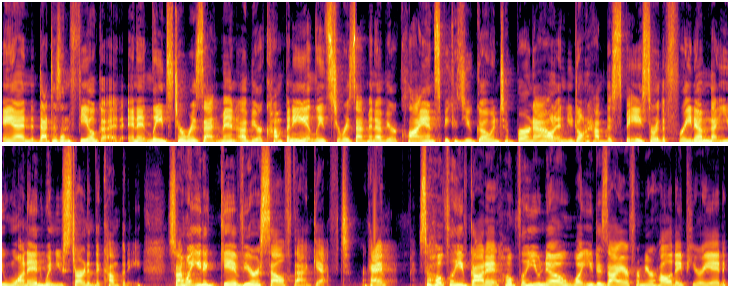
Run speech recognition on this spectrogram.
And that doesn't feel good. And it leads to resentment of your company. It leads to resentment of your clients because you go into burnout and you don't have the space or the freedom that you wanted when you started the company. So I want you to give yourself that gift. Okay. So hopefully you've got it. Hopefully you know what you desire from your holiday period,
